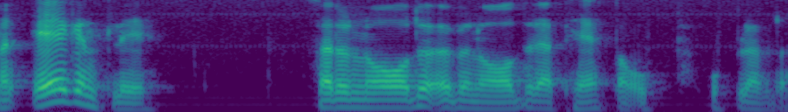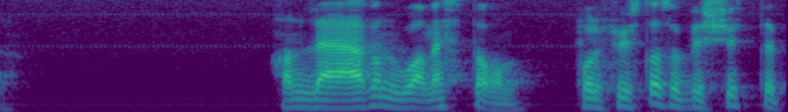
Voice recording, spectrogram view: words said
Men egentlig så er det nåde over nåde det Peter opp, opplevde. Han lærer noe av mesteren. For det første så beskytter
